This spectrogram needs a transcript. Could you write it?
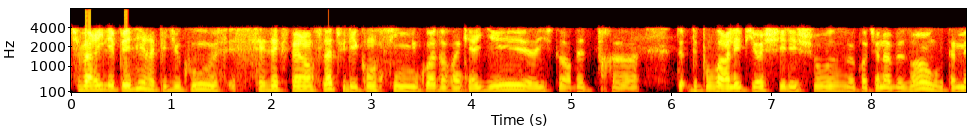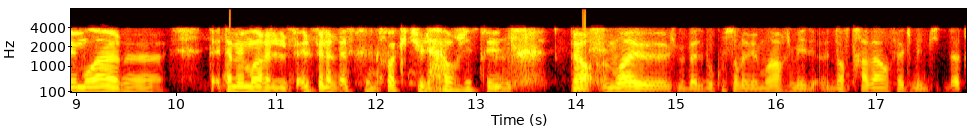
Tu varies les plaisirs et puis du coup, ces expériences-là, tu les consignes quoi dans un cahier, euh, histoire d'être, euh, de, pouvoir les piocher les choses quand tu en as besoin, ou ta mémoire, euh, ta, mémoire, elle, elle, fait le reste une fois que tu l'as enregistré? Alors moi, je me base beaucoup sur ma mémoire. Je mets dans ce travail en fait, je mets une petite note.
